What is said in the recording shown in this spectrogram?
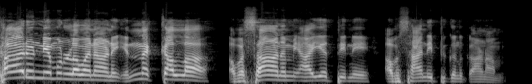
കാരുണ്യമുള്ളവനാണ് എന്നൊക്കെ അല്ല അവസാനം ആയത്തിനെ അവസാനിപ്പിക്കുന്നു കാണാം.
